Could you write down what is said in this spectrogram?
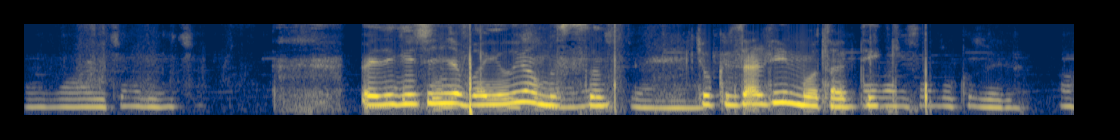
daha geçemediğim için. öyle geçince bayılıyor musun? Çok güzel değil mi o taktik? Ben sana 9 vereyim. Ah,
